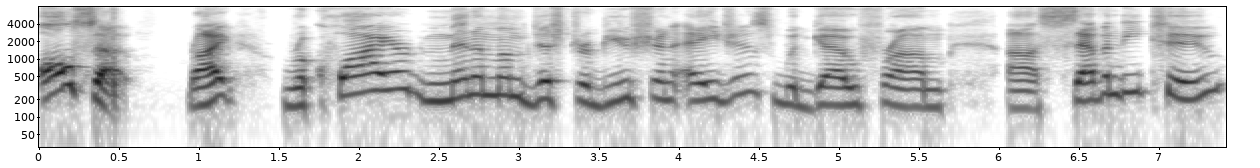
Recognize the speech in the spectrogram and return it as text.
Also, right, required minimum distribution ages would go from uh, 72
